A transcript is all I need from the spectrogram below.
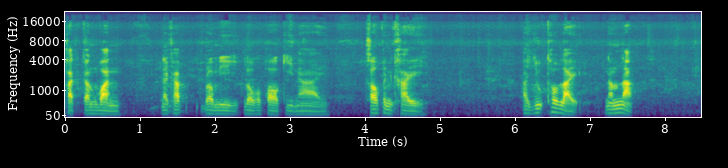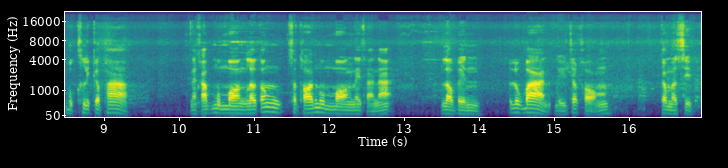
ผัดกลางวันนะครับ เรามีรปภกี่นาย เขาเป็นใคร อายุเท่าไหร่ น้ำหนัก บุคลิกภาพนะครับ มุมมองเราต้องสะท้อนมุมมองในฐานะ เราเป็นลูกบ้านหรือเจ้าของกรรมสิทธิ์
